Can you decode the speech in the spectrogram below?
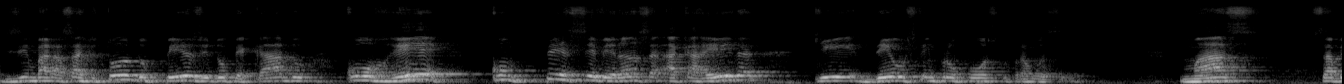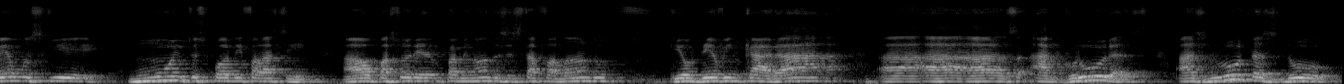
desembaraçar de todo o peso e do pecado, correr com perseverança a carreira que Deus tem proposto para você. Mas sabemos que muitos podem falar assim: ah, o pastor Epaminondas está falando que eu devo encarar as agruras, as lutas do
